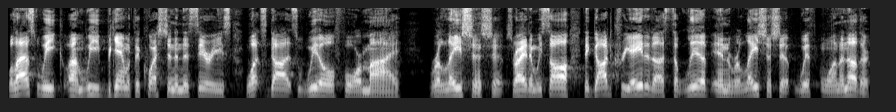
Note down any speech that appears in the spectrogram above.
Well, last week um, we began with the question in this series What's God's will for my relationships, right? And we saw that God created us to live in relationship with one another.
